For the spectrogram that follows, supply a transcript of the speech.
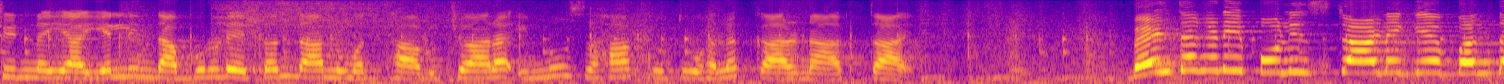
ಚಿನ್ನಯ್ಯ ಎಲ್ಲಿಂದ ಬುರುಡೆ ತಂದ ಅನ್ನುವಂತಹ ವಿಚಾರ ಇನ್ನೂ ಸಹ ಕುತೂಹಲ ಕಾರಣ ಆಗ್ತಾ ಇದೆ. ಬೆಳ್ತಂಗಡಿ ಪೊಲೀಸ್ ಠಾಣೆಗೆ ಬಂದ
